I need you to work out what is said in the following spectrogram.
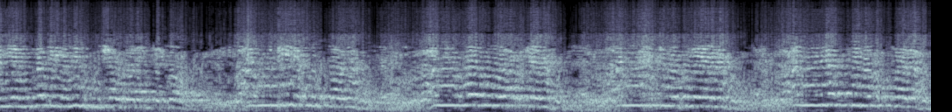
أن ينتقم منهم شر الانتقام وأن يزيل سلطانهم وأن يقوم أركانهم وأن يحكم بنيانهم وأن يسلم أطفالهم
